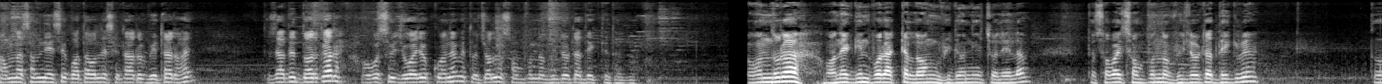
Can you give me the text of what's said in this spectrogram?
সামনাসামনি এসে কথা বলে সেটা আরও বেটার হয়। যাদের দরকার, অবশ্যই যোগাযোগ করে নেবে। তো চলো, সম্পূর্ণ ভিডিওটা দেখতে থাকো। বন্ধুরা অনেক দিন পর একটা লং ভিডিও নিয়ে চলে এলাম। তো সবাই সম্পূর্ণ ভিডিওটা দেখবে। তো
